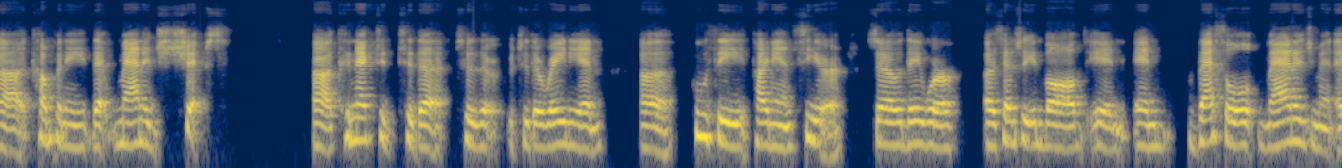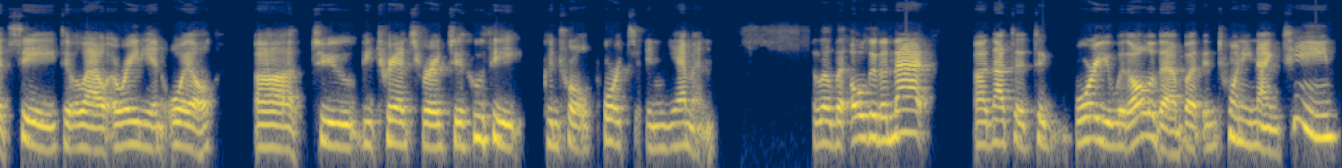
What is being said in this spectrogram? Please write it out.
uh, company that managed ships uh, connected to the to the to the Iranian uh, Houthi financier. So they were essentially involved in in vessel management at sea to allow Iranian oil uh, to be transferred to Houthi controlled ports in Yemen. A little bit older than that, uh, not to, to bore you with all of them, but in 2019,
